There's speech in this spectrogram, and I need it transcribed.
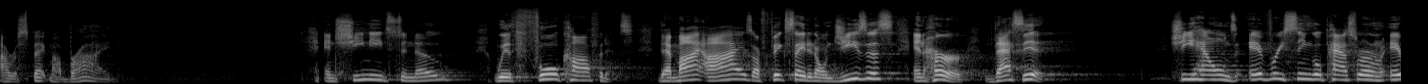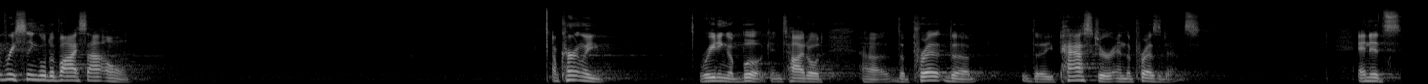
I respect my bride. And she needs to know with full confidence that my eyes are fixated on Jesus and her. That's it. She owns every single password on every single device I own. I'm currently reading a book entitled uh, the, Pre- the, the Pastor and the Presidents. And it's,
